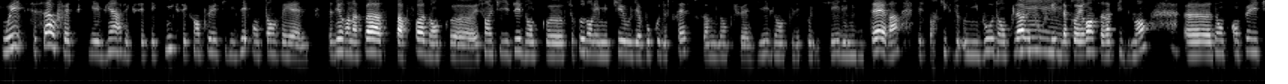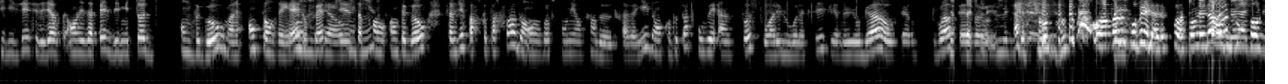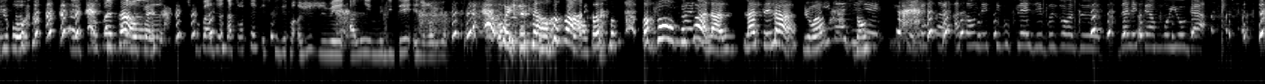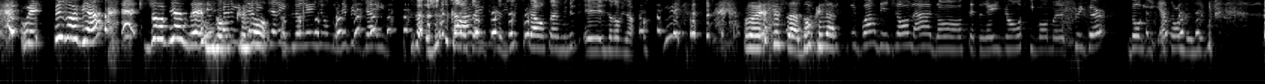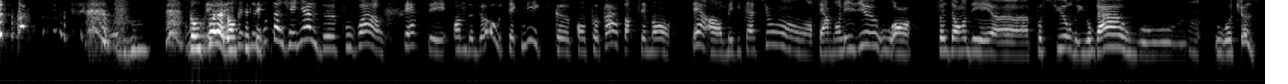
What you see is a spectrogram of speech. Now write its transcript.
Oui, c'est ça, en fait, ce qui est bien avec ces techniques, c'est qu'on peut l'utiliser en temps réel. C'est-à-dire, on n'a pas parfois, donc, euh, ils sont utilisés, donc, euh, surtout dans les métiers où il y a beaucoup de stress, comme donc, tu as dit, donc, les policiers, les militaires, hein, les sportifs de haut niveau. Donc, là, il faut créer de mmh. la cohérence rapidement. Euh, donc, on peut l'utiliser, c'est-à-dire, on les appelle des méthodes on the go, en temps réel, en fait, et ça mhm. prend on the go. Ça veut dire parce que parfois, lorsqu'on est en train de travailler, donc on ne peut pas trouver un spot pour aller nous relaxer, faire le yoga ou faire, tu vois, faire euh, une méditation. on ne va pas le trouver là, le spot. On est là, on est dans le bureau. Tu peux pas dire, en fait. tu peux pas dire, attends, excusez-moi, juste je vais aller méditer et je reviens. Oui, c'est ça, on peut pas. Parfois, on peut pas. Là, là tu es là, tu vois. Imaginez, Donc... attendez, s'il vous plaît, j'ai besoin d'aller faire mon yoga. Oui, puis je reviens. Je reviens zen. J'arrive, j'arrive, j'arrive. Le réunion, au début, j'arrive. Ça, juste, 45 minutes, juste 45 minutes et je reviens. Oui, c'est ça. Donc là. Je vais voir des gens là dans cette réunion qui vont me trigger. Donc, attendez. donc voilà, donc c'est pour ça génial de pouvoir faire ces on-the-go techniques qu'on ne peut pas forcément faire en méditation, en fermant les yeux ou en faisant des euh, postures de yoga ou, ou autre chose.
